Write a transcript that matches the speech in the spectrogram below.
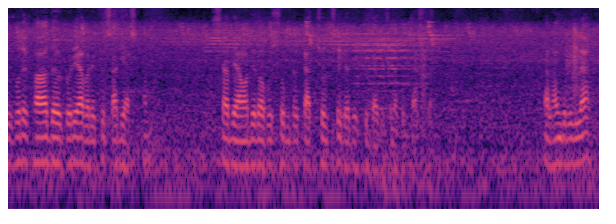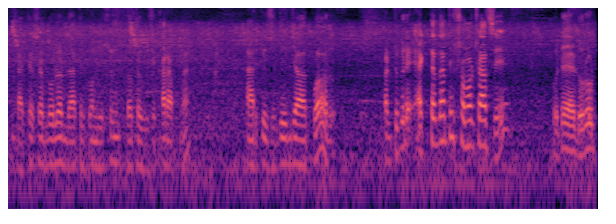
দুপুরে খাওয়া দাওয়া করে আবার একটু সাদে আসলাম। সাদে আমাদের অফিস কাজ চলছে যাদের একটু দেখাশোনা করতে আসলাম। আলহামদুলিল্লাহ, ডাক্তার সাহেব বলল দাঁতের কন্ডিশন তত কিছু খারাপ না। আর কিছুদিন যাওয়ার পর একটু করে, একটা দাঁতের সমস্যা আছে, ওটা রোড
